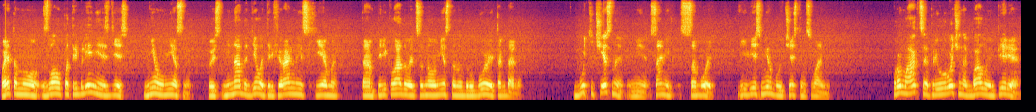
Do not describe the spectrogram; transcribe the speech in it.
Поэтому злоупотребление здесь неуместно. То есть не надо делать реферальные схемы, там перекладывать с одного места на другое и так далее. Будьте честными сами с собой, и весь мир будет честен с вами. Промо-акция приурочена к балу Империя,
